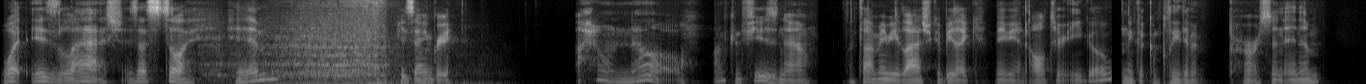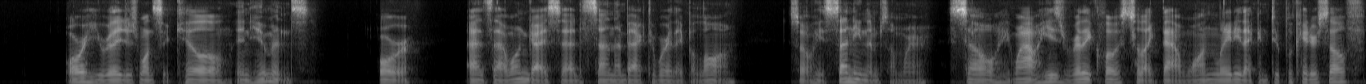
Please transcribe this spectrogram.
What is Lash? Is that still him? He's angry. I don't know. I'm confused now. I thought maybe Lash could be like maybe an alter ego, like a completely different person in him. Or he really just wants to kill Inhumans. Or, as that one guy said, send them back to where they belong. So he's sending them somewhere. So, wow, he's really close to like that one lady that can duplicate herself.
